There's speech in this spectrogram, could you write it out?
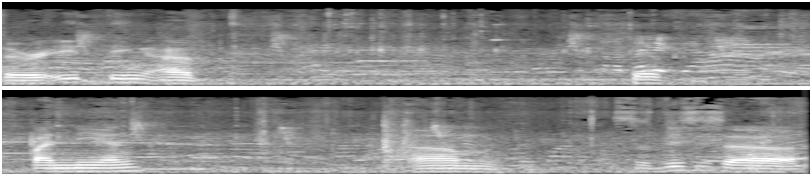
So we're eating at Chef Panyang. Um, so this is a,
